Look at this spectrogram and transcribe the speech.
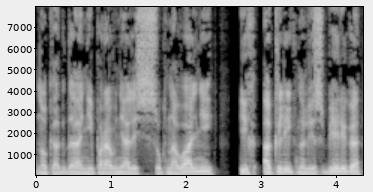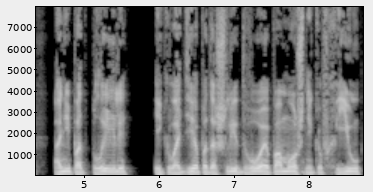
Но когда они поравнялись с сукновальней, их окликнули с берега, они подплыли, и к воде подошли двое помощников Хью,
